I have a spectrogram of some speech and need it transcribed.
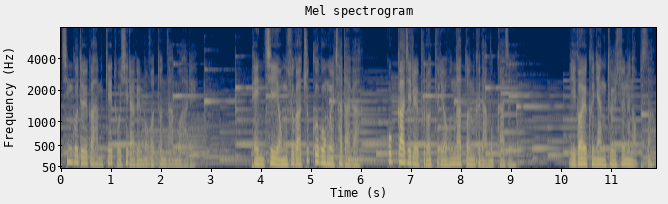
친구들과 함께 도시락을 먹었던 나무 아래. 벤치 영수가 축구공을 차다가 꽃가지를 부러뜨려 혼났던 그 나무까지. 이걸 그냥 둘 수는 없어.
